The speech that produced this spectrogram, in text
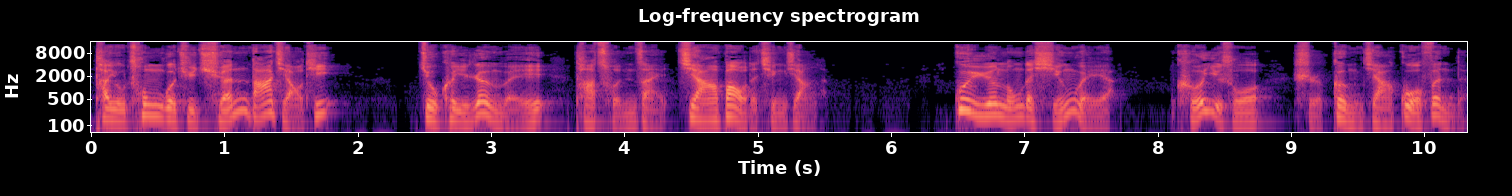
他又冲过去拳打脚踢，就可以认为他存在家暴的倾向了。桂云龙的行为啊，可以说是更加过分的。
